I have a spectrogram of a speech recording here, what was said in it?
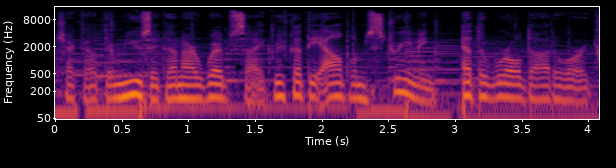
check out their music on our website. We've got the album streaming at theworld.org.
